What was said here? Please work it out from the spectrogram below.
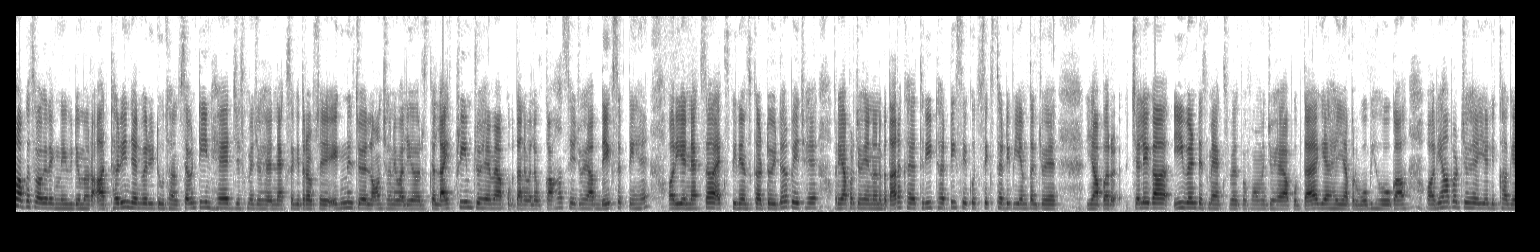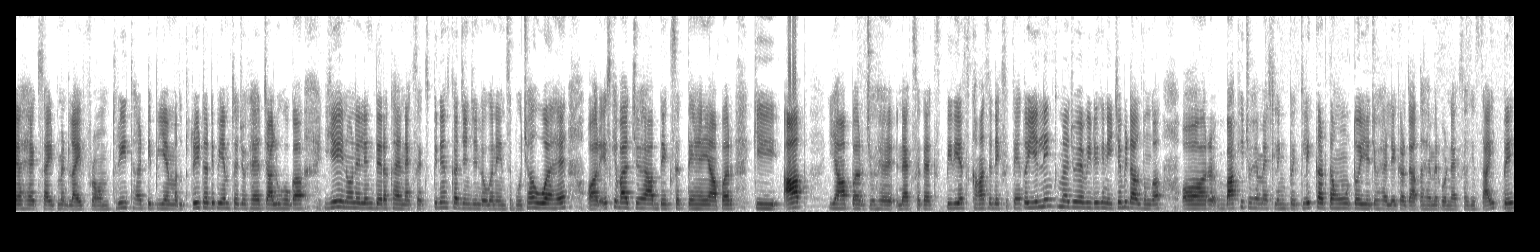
आपका स्वागत है एक नई वीडियो में और आज थर्टीन जनवरी 2017 है, जिसमें जो है नेक्सा की तरफ़ से इग्निस जो है लॉन्च होने वाली है और इसका लाइव स्ट्रीम जो है मैं आपको बताने वाला हूँ कहाँ से जो है आप देख सकते हैं। और ये नेक्सा एक्सपीरियंस का ट्विटर पेज है और यहाँ पर जो है इन्होंने बता रखा है थ्री से कुछ सिक्स थर्टी तक जो है यहाँ पर चलेगा। इवेंट इसमें एक्सवेल परफॉर्मेंस जो है आपको बताया गया है, यहाँ पर वो भी होगा। और यहाँ पर जो है ये लिखा गया है excitement live from three thirty मतलब थ्री थर्टी से जो है चालू होगा। ये इन्होंने लिंक दे रखा है नेक्स्ट एक्सपीरियंस का, जिन जिन लोगों ने इनसे पूछा हुआ है और इसके बाद जो है आप देख सकते हैं यहाँ पर कि आप यहाँ पर जो है नेक्सा का एक्सपीरियंस कहाँ से देख सकते हैं। तो ये लिंक मैं जो है वीडियो के नीचे भी डाल दूँगा और बाकी जो है मैं इस लिंक पे क्लिक करता हूँ तो ये जो है लेकर जाता है मेरे को नेक्सा की साइट पे।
